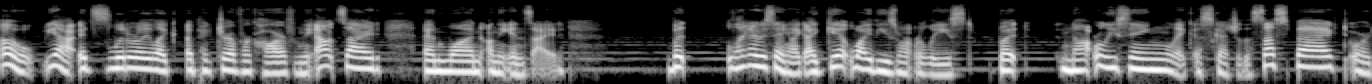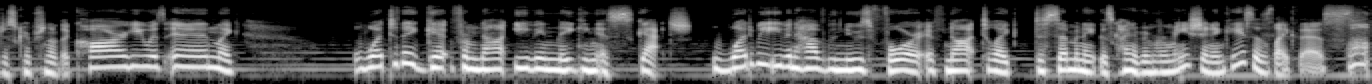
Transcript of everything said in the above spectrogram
Oh, yeah, it's literally like a picture of her car from the outside and one on the inside. But like I was saying, like I get why these weren't released, but not releasing like a sketch of the suspect or a description of the car he was in, like what do they get from not even making a sketch? What do we even have the news for if not to like disseminate this kind of information in cases like this? Well,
